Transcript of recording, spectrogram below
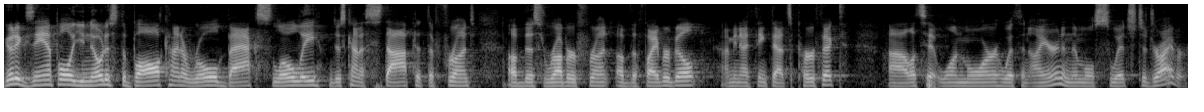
good example, you notice the ball kind of rolled back slowly, just kind of stopped at the front of this rubber front of the Fiberbilt. I mean, I think that's perfect. Uh, let's hit one more with an iron and then we'll switch to driver.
